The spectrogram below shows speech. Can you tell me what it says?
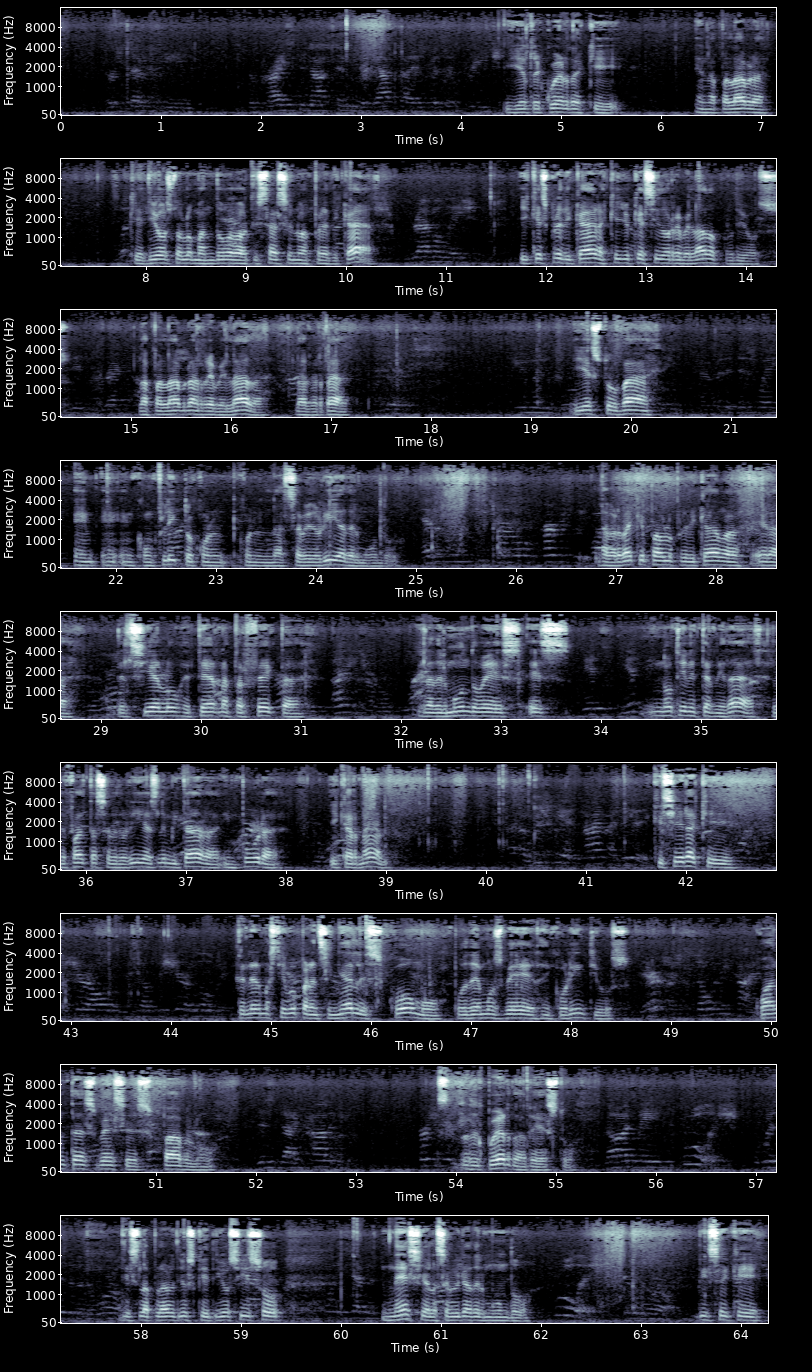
Y él recuerda que en la palabra que Dios no lo mandó a bautizar, sino a predicar. ¿Y qué es predicar? Aquello que ha sido revelado por Dios. La palabra revelada, la verdad. Y esto va en, en, conflicto con, con la sabiduría del mundo. La verdad que Pablo predicaba era del cielo, eterna, perfecta. Y la del mundo es, es no tiene eternidad, le falta sabiduría, es limitada, impura y carnal. Quisiera que tener más tiempo para enseñarles cómo podemos ver en Corintios cuántas veces Pablo recuerda de esto. Dice la palabra de Dios que Dios hizo necia la sabiduría del mundo. Dice que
